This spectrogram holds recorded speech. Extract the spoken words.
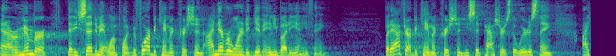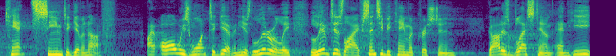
And I remember that he said to me at one point, before I became a Christian, I never wanted to give anybody anything. But after I became a Christian, he said, Pastor, it's the weirdest thing. I can't seem to give enough. I always want to give. And he has literally lived his life since he became a Christian. God has blessed him, and he,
